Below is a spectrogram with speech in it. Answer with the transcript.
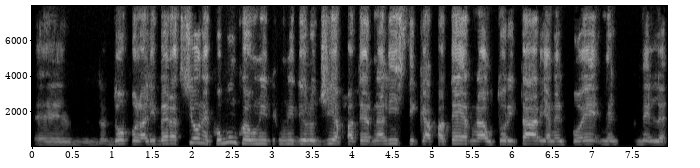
eh, dopo la liberazione comunque un'ideologia paternalistica, paterna, autoritaria nel, nel, nel,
